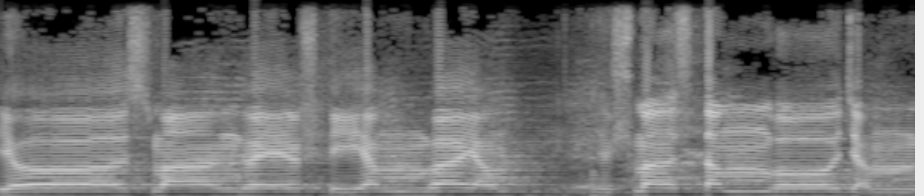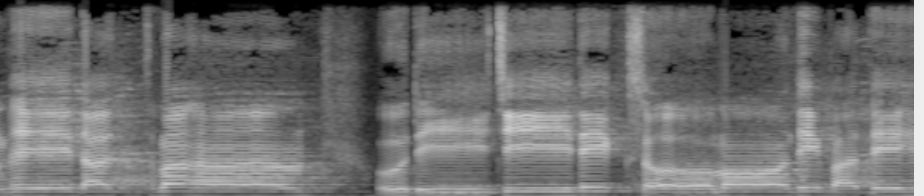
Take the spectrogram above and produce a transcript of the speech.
योऽस्मान्द्वेष्टियं वयं युष्मस्तं वोजम्भे दद्मः उदीचीदिक्सोमोऽधिपतिः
